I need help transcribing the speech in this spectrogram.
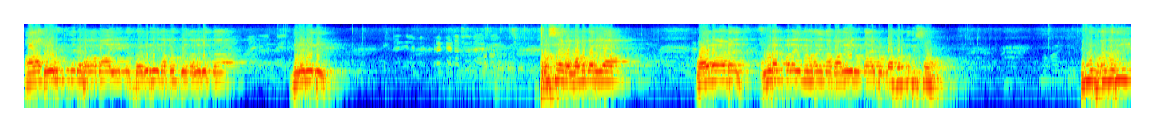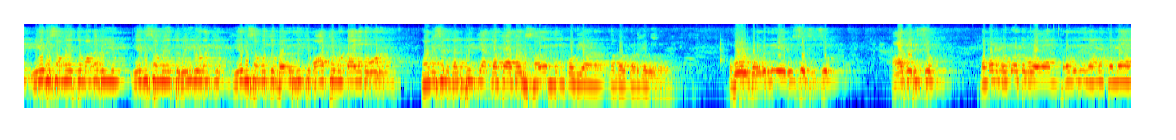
ആ ദ്രോഹിക്കുന്നതിന്റെ ഭാഗമായി ഇന്ന് പ്രകൃതി നമുക്ക് നൽകുന്ന നിരവധി പ്രശ്നങ്ങൾ. നമുക്കറിയാം വയനാട് ചൂരൽമല എന്ന് പറയുന്ന മലയിൽ ഉണ്ടായിട്ടുള്ള പ്രകൃതിക്ഷോഭം. ഇന്ന് പ്രകൃതി ഏത് സമയത്ത് മഴ പെയ്യും ഏത് സമയത്ത് വെയിലുറയ്ക്കും ഏത് സമയത്ത് പ്രകൃതിക്ക് മാറ്റമുണ്ടാകുന്ന പോലും മനുഷ്യന് കൽപ്പിക്കാൻ പറ്റാത്ത ഒരു സാഹചര്യത്തിൽ കൂടിയാണ് നമ്മൾ കടന്നു പോകുന്നത്. അപ്പോൾ പ്രകൃതിയെ വിശ്വസിച്ചും ആചരിച്ചും നമ്മൾ മുന്നോട്ട് പോയാൽ പ്രകൃതി നമുക്കെല്ലാം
